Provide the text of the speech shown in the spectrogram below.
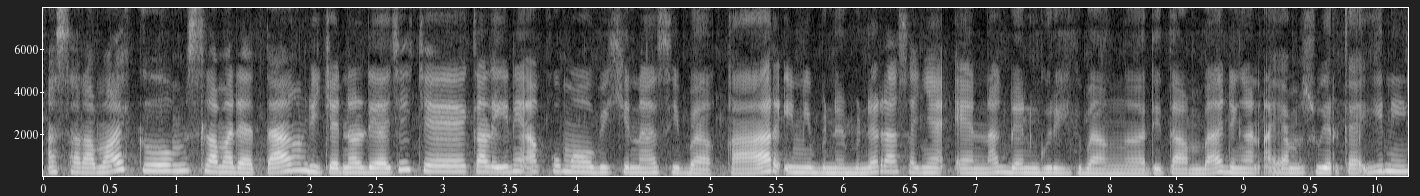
Assalamualaikum, selamat datang di channel DACC Kali ini aku mau bikin nasi bakar. Ini bener-bener rasanya enak dan gurih banget. Ditambah dengan ayam suwir kayak gini.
